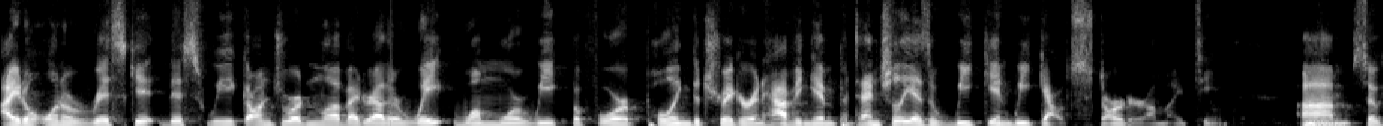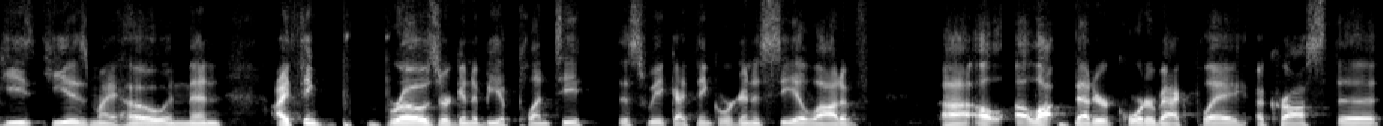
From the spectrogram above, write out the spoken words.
I don't want to risk it this week on Jordan Love. I'd rather wait one more week before pulling the trigger and having him potentially as a week in, week out starter on my team. Mm-hmm. Um, so he he is my hoe, and then I think bros are going to be a plenty this week. I think we're going to see a lot of uh, a, a, lot better quarterback play across the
